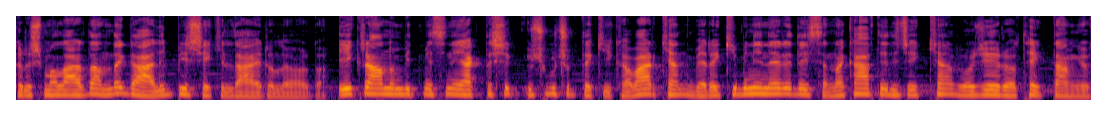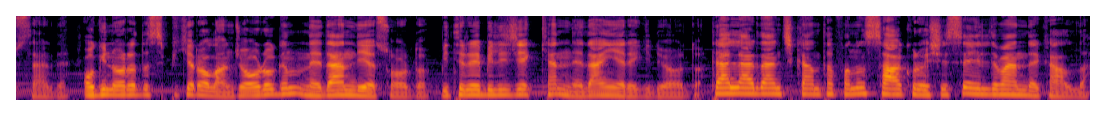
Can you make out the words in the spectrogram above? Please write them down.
kırışmalardan da galip bir şekilde ayrılıyordu. İlk roundun bitmesine yaklaşık 3,5 dakika varken ve rakibini neredeyse nakavt edecekken Rogerio tek down gösterdi. O gün orada spiker olan Joe Rogan neden diye sordu. Bitirebilecekken neden yere gidiyordu. Tellerden çıkan Tafa'nın sağ kroşesi eldivende kaldı.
